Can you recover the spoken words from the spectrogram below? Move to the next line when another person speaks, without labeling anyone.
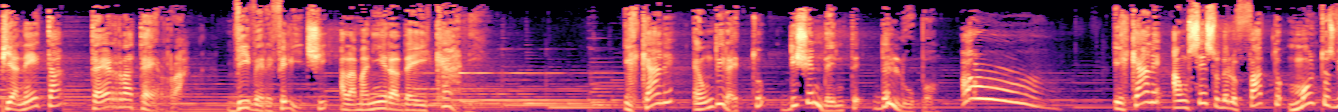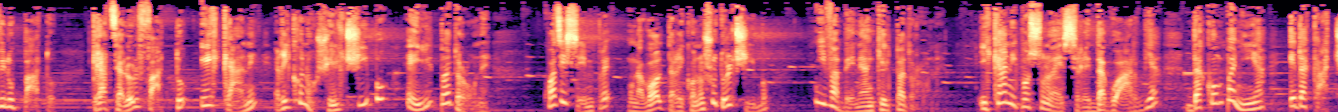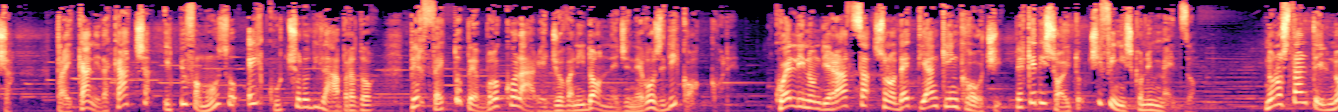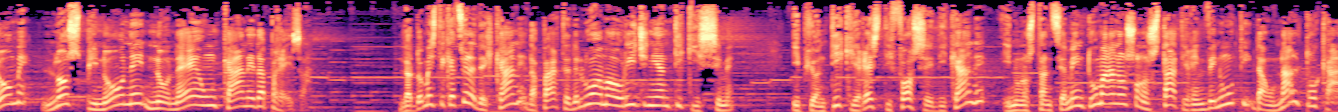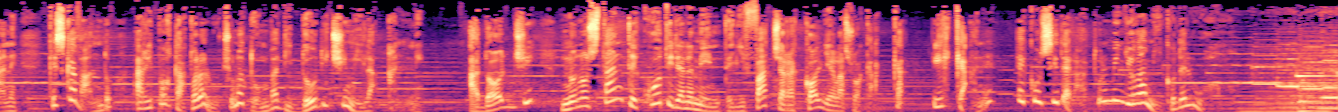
Pianeta Terra Terra. Vivere felici alla maniera dei cani. Il cane è un diretto discendente del lupo. Il cane ha un senso dell'olfatto molto sviluppato. Grazie all'olfatto il cane riconosce il cibo e il padrone. Quasi sempre, una volta riconosciuto il cibo, gli va bene anche il padrone. I cani possono essere da guardia, da compagnia e da caccia. Tra i cani da caccia, il più famoso è il cucciolo di Labrador, perfetto per broccolare giovani donne generose di coccole. Quelli non di razza sono detti anche incroci, perché di solito ci finiscono in mezzo. Nonostante il nome, lo spinone non è un cane da presa. La domesticazione del cane da parte dell'uomo ha origini antichissime i più antichi resti fossili di cane in uno stanziamento umano sono stati rinvenuti da un altro cane che scavando ha riportato alla luce una tomba di 12.000 anni. Ad oggi, nonostante quotidianamente gli faccia raccogliere la sua cacca, il cane è considerato il miglior amico dell'uomo.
